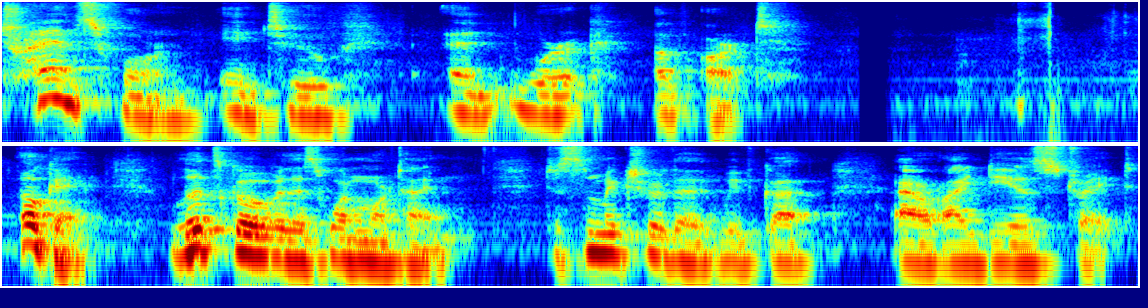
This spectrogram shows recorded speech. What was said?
transform into a work of art. Okay, let's go over this one more time, just to make sure that we've got our ideas straight.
